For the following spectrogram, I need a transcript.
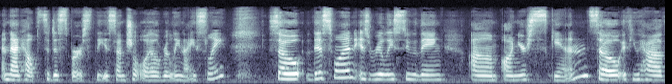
and that helps to disperse the essential oil really nicely. So this one is really soothing um, on your skin. So if you have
